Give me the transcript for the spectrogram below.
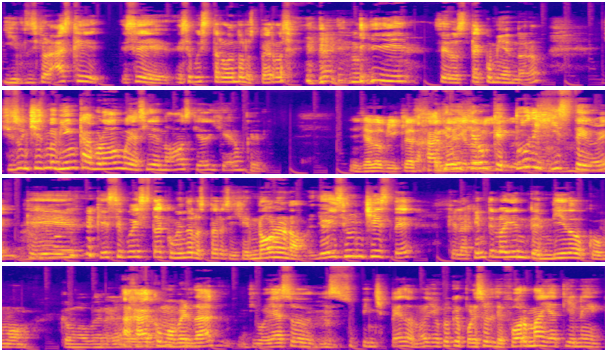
Y entonces dijeron, ah, es que ese, ese güey se está robando los perros y se los está comiendo, ¿no? Y es un chisme bien cabrón, güey, así de, no, es que ya dijeron que... Ya lo vi, claro. Ajá, ya dijeron que tú dijiste, güey, que, que ese güey se está comiendo los perros. Y dije, no, no, no, yo hice un chiste que la gente lo haya entendido como... Como verdad. Ajá, como verdad. Digo, ya eso es su pinche pedo, ¿no? Yo creo que por eso el de forma ya tiene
